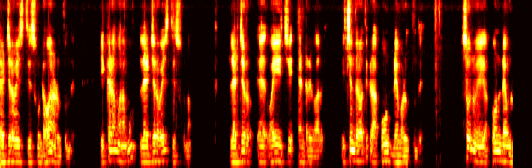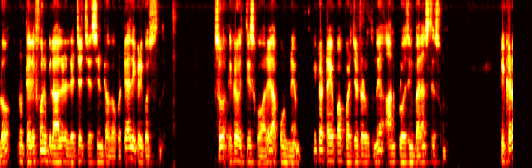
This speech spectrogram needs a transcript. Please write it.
లెడ్జర్ వైజ్ తీసుకుంటావా అని అడుగుతుంది. ఇక్కడ మనము లెడ్జర్ వైజ్ తీసుకున్నాం. లెడ్జర్ వై ఇచ్చి ఎంటర్ ఇవ్వాలి. ఇచ్చిన తర్వాత ఇక్కడ అకౌంట్ నేమ్ అడుగుతుంది. సో నువ్వు ఈ అకౌంట్ నేమ్లో నువ్వు టెలిఫోన్ బిల్ ఆల్రెడీ లెడ్జర్ చేసి ఉంటావు కాబట్టి అది ఇక్కడికి వస్తుంది. సో ఇక్కడ తీసుకోవాలి అకౌంట్ నేమ్. ఇక్కడ టైప్ ఆఫ్ బడ్జెట్ అడుగుతుంది. ఆన్ క్లోజింగ్ బ్యాలెన్స్ తీసుకున్నాం. ఇక్కడ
